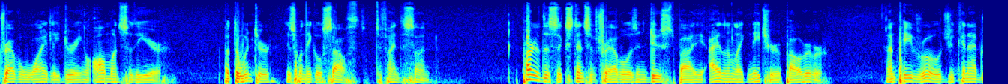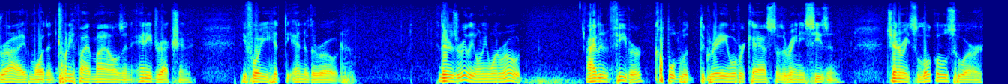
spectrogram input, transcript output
travel widely during all months of the year, but the winter is when they go south to find the sun. Part of this extensive travel is induced by the island-like nature of Powell River. On paved roads, you cannot drive more than 25 miles in any direction before you hit the end of the road. There is really only one road. Island fever, coupled with the gray overcast of the rainy season, generates locals who are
